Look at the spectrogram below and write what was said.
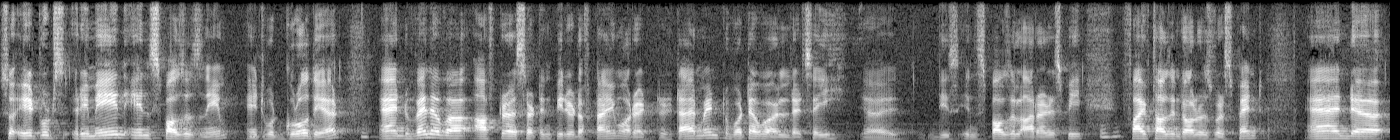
So it would remain in spousal's name, it would grow there, and whenever after a certain period of time or at retirement, whatever, let's say uh, these in spousal RRSP, $5,000 were spent, and uh,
